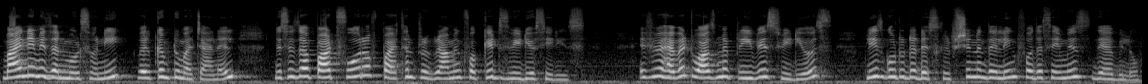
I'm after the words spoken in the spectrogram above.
my name is Anmol Soni. Welcome to my channel. This is a part 4 of Python programming for kids video series. If you haven't watched my previous videos, please go to the description and the link for the same is there below.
